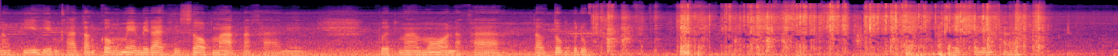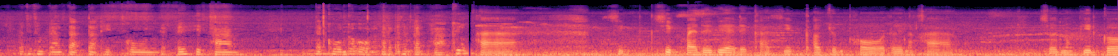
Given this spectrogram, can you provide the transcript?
นางพีเห็นค่ะ ตั้งกล้องแม่ไม่ได้คือชอบมากนะคะนี่เปิดมาหม้อนะคะ เตาต้มกระดูกตัดเห็ดไปเลยนะคะก็จะทำการตัดตัดเห็ดโคนแบบเห็ดฟางตัดโคนเขาออกนะคะแล้วก็ทำการผ่าครึ่งค่ะฉีกฉีกไปเรื่อยๆเลยค่ะฉีกเอาจนพอเลยนะคะ ส่วนน้องพีทก็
